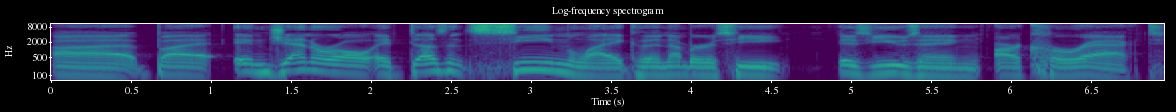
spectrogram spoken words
Uh, but in general, it doesn't seem like the numbers he is using are correct,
